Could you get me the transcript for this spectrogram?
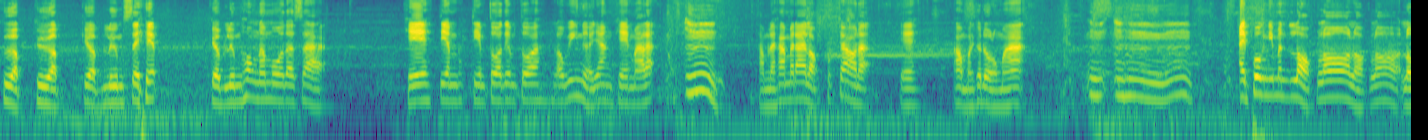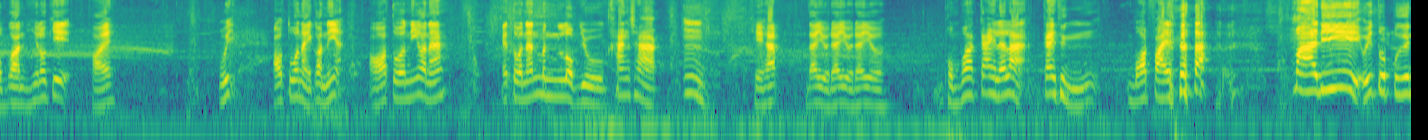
เกือบเกือบเกือบลืมเซฟ เกือบลืมท่องนโมตัสสะเค เตรียมเตรียมตัวเตรียมตัว เราวิ่งเหนือยังเคมาแล้ว อืมทำอะไรข้าไม่ได้หรอกพวกเจ้าน่ะเค เอ้ามันกระโดดลงมา อืมอือหือไอพวกนี้มันหลอกล่อหลอกล่อหลบก่อนฮิโรกิถอย อุ้ยเอาตัวไหนก่อนเนี่ย อ๋อตัวนี้ก่อนนะ ไอตัวนั้นมันหลบอยู่ข้างฉาก อืมโอเคครับ ได้อยู่ได้อยู่ได้อยู่ ผมว่าใกล้แล้วล่ะ ใกล้ถึงบอสไฟ มาดีอุ้ยตัวปืน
